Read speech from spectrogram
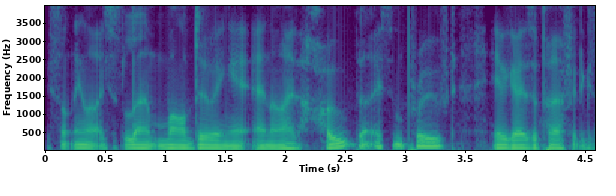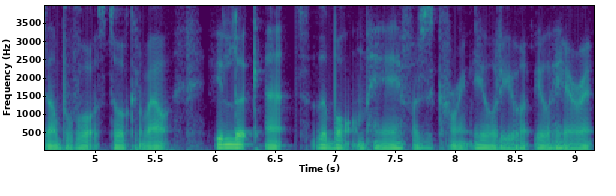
It's something that I just learned while doing it, and I hope that it's improved. Here we go is a perfect example of what I was talking about. If you look at the bottom here, if I just crank the audio up, you'll hear it.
